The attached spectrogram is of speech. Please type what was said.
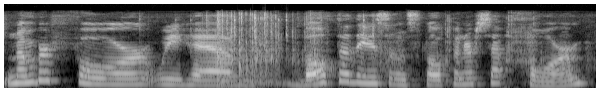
Number four, we have both of these in slope-intercept form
